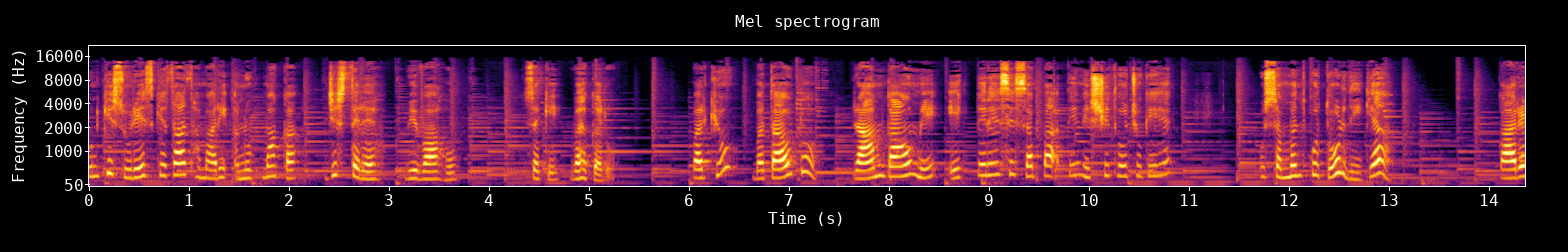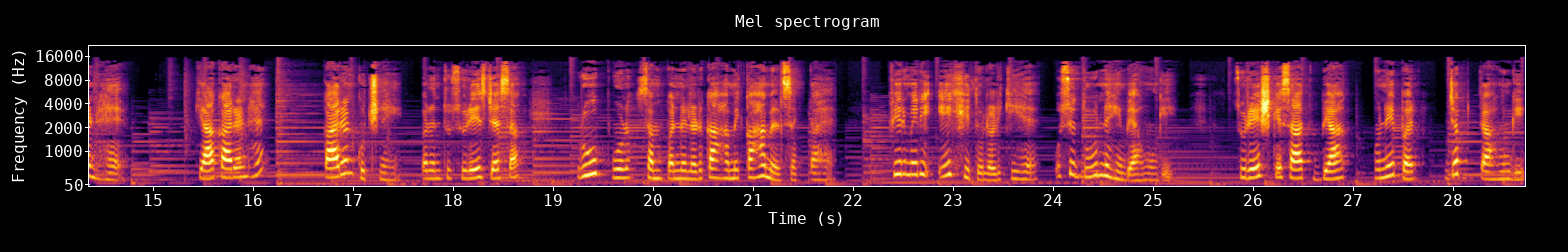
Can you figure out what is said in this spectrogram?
उनके सुरेश के साथ हमारी अनुपमा का जिस तरह विवाह हो सके, वह करो। पर क्यों? बताओ तो। राम गाँव में एक तरह से सब बातें निश्चित हो चुके हैं। उस संबंध को तोड़ दें क्या? कारण है। क्या कारण है? कारण कुछ नहीं, परंतु सुरेश जैसा रूप गुण संपन्न लड़का हमें कहाँ मिल सकता है? फिर मेरी एक ही तो लड़की है, उसे दूर नहीं ब्याहूँगी। सुरेश के साथ ब्याह होने पर जब चाहूँगी,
